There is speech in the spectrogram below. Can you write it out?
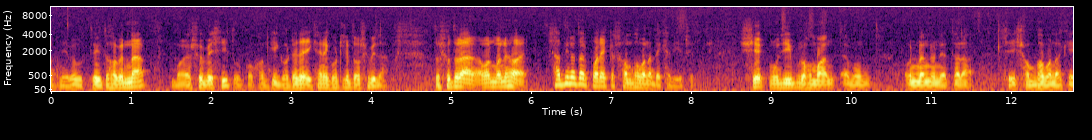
আপনি এভাবে উত্তেজিত হবেন না। বয়সও বেশি, তো কখন কি ঘটে যায়, এখানে ঘটলে তো অসুবিধা। তো সুতরাং আমার মনে হয়, স্বাধীনতার পরে একটা সম্ভাবনা দেখা দিয়েছে। শেখ মুজিব রহমান এবং অন্যান্য নেতারা সেই সম্ভাবনাকে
